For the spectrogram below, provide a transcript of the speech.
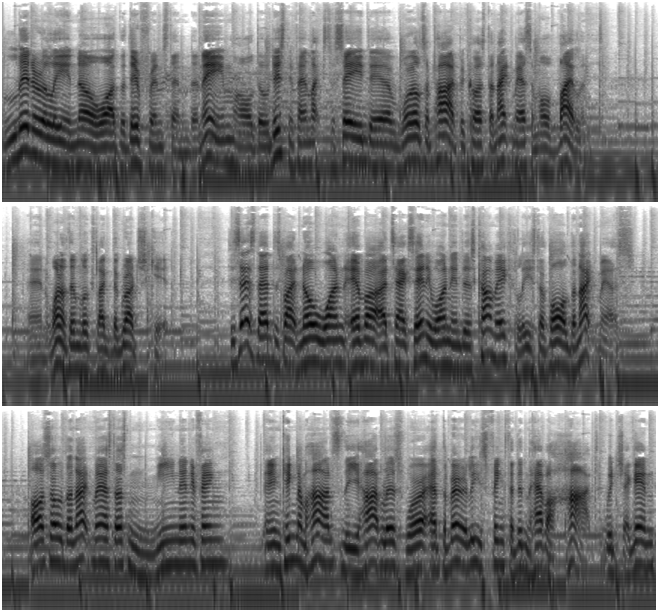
literally no other difference than the name, although Disney fan likes to say they're worlds apart because the nightmares are more violent. And one of them looks like the Grudge Kid. She says that despite no one ever attacks anyone in this comic, least of all the nightmares. Also, the nightmares doesn't mean anything. In Kingdom Hearts, the Heartless were at the very least things that didn't have a heart, which again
